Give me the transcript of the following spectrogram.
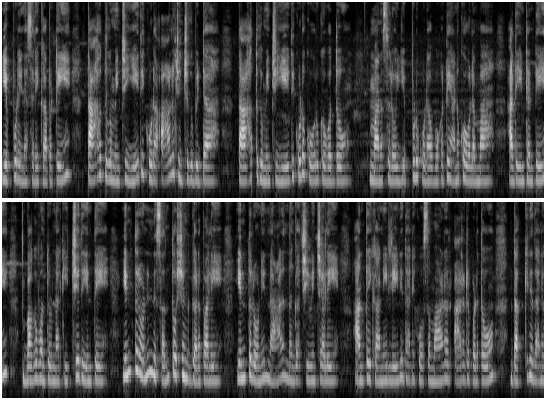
ఎప్పుడైనా సరే కాబట్టి తాహతుగా మించి ఏది కూడా ఆలోచించుకు బిడ్డ. తాహత్తుకు మించి ఏది కూడా కోరుకోవద్దు. మనసులో ఎప్పుడు కూడా ఒకటే అనుకోవాలమ్మా. అదేంటంటే భగవంతుడు నాకు ఇచ్చేది ఇంతే. ఇంతలోని నేను సంతోషంగా గడపాలి. ఇంతలోని నా ఆనందంగా జీవించాలి. అంతేకాని లేని దానికోసం ఆడ ఆరాటపడుతూ దక్కిన దాని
